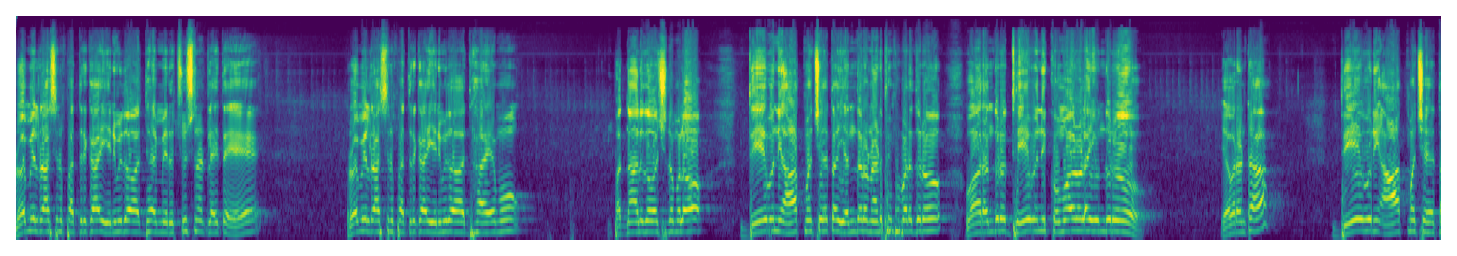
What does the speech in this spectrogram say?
రోమిల్ రాసిన పత్రిక ఎనిమిదో అధ్యాయం మీరు చూసినట్లయితే రోమిల్ రాసిన పత్రిక ఎనిమిదో అధ్యాయము పద్నాలుగో వచనములో దేవుని ఆత్మచేత ఎందరూ నడిపింపబడుదురో వారందరూ దేవుని కుమారులై ఉందరు. ఎవరంట? దేవుని ఆత్మచేత.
